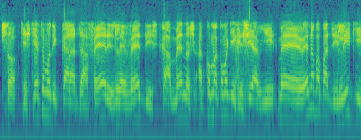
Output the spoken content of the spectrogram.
σωστό. Και σκέφτομαι ότι Καρατζαφέρης, Λεβέντης, Καμένος, ακόμα, ακόμα και η Χρυσή Αυγή, με ένα παπατζηλίκι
